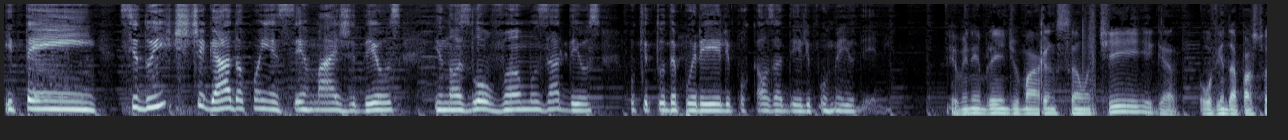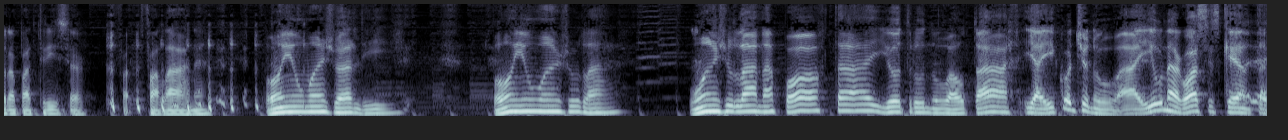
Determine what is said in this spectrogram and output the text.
e tem sido instigado a conhecer mais de Deus e nós louvamos a Deus, porque tudo é por ele, por causa dele, por meio dele. Eu me lembrei de uma canção antiga, ouvindo a pastora Patrícia fa falar, né? Põe um anjo ali, põe um anjo lá, um anjo lá na porta e outro no altar. E aí continua, aí o negócio esquenta.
